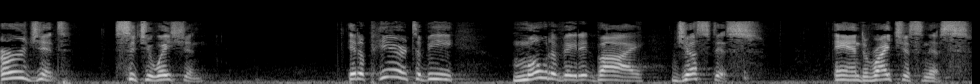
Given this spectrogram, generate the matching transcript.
urgent situation, it appeared to be motivated by justice and righteousness.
